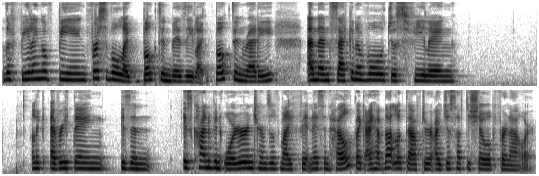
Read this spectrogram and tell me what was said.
the feeling of being first of all like booked and busy, like booked and ready, and then second of all just feeling like everything is in is kind of in order in terms of my fitness and health. Like I have that looked after. I just have to show up for an hour.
